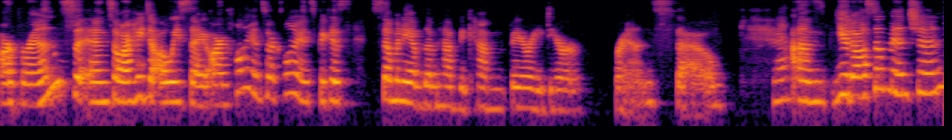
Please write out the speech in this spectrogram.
our friends. And so I hate to always say our clients are clients because so many of them have become very dear friends. So, yes. um, you'd also mentioned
